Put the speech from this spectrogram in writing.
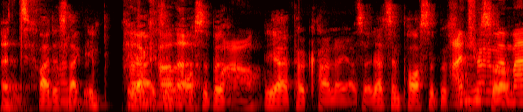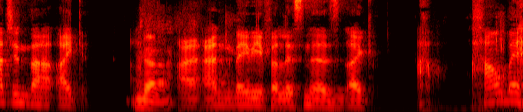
but it's like imp- per yeah, it's color. impossible. Wow. Yeah, per color. Yeah, so that's impossible for I'm me. trying so to imagine that, like, yeah, I- and maybe for listeners, like, how many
